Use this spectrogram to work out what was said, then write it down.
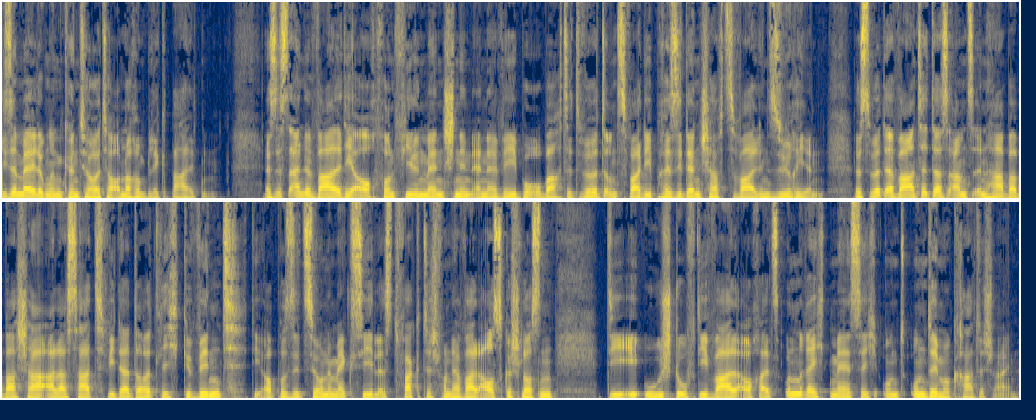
Diese Meldungen könnt ihr heute auch noch im Blick behalten. Es ist eine Wahl, die auch von vielen Menschen in NRW beobachtet wird, und zwar die Präsidentschaftswahl in Syrien. Es wird erwartet, dass Amtsinhaber Bashar al-Assad wieder deutlich gewinnt. Die Opposition im Exil ist faktisch von der Wahl ausgeschlossen. Die EU stuft die Wahl auch als unrechtmäßig und undemokratisch ein.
